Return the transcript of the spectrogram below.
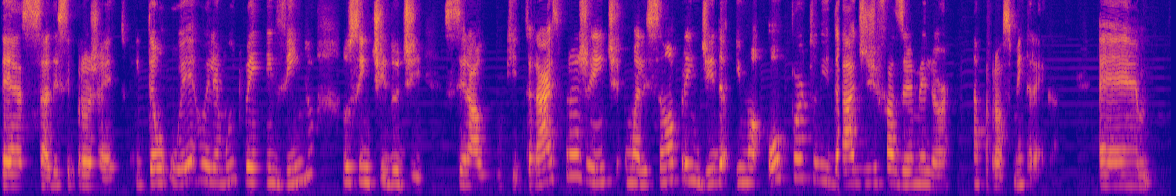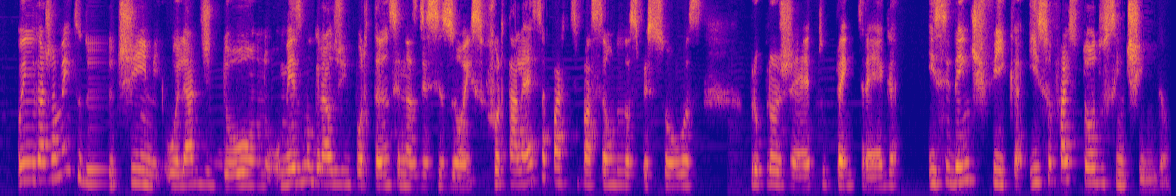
dessa desse projeto. Então, o erro ele é muito bem-vindo no sentido de ser algo que traz para a gente uma lição aprendida e uma oportunidade de fazer melhor na próxima entrega. É, o engajamento do time, o olhar de dono, o mesmo grau de importância nas decisões, fortalece a participação das pessoas para o projeto, para a entrega e se identifica. Isso faz todo sentido.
